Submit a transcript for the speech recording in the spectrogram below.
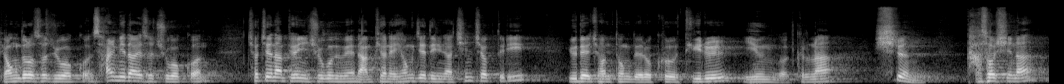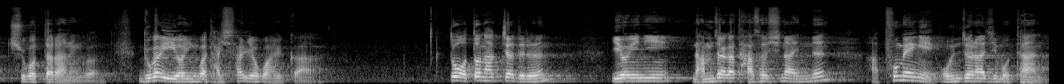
병들어서 죽었건, 삶이 다해서 죽었건, 첫째 남편이 죽은 후에 남편의 형제들이나 친척들이 유대 전통대로 그 뒤를 이은 것. 그러나 실은 다섯이나 죽었다라는 것. 누가 이 여인과 다시 살려고 할까? 또 어떤 학자들은 이 여인이 남자가 다섯이나 있는 아, 품행이 온전하지 못한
